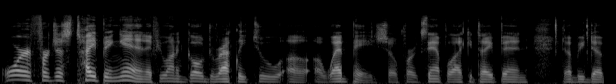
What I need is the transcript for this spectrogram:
or for just typing in if you want to go directly to a, a web page. So for example, I could type in www.esc.edu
